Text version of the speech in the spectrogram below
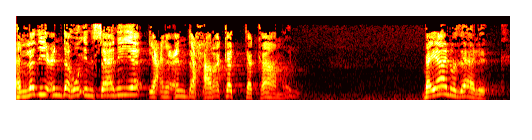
الذي عنده إنسانية يعني عنده حركة تكامل بيان ذلك.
